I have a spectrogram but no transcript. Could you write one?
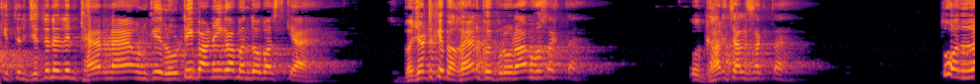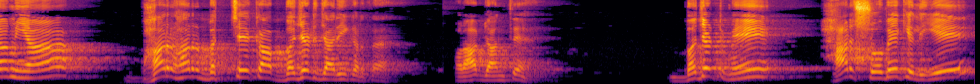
کتنے جتنے دن ٹھہرنا ہے، ان کی روٹی پانی کا بندوبست کیا ہے؟ بجٹ کے بغیر کوئی پروگرام ہو سکتا ہے، کوئی گھر چل سکتا ہے۔ تو اللہ میاں ہر ہر بچے کا بجٹ جاری کرتا ہے۔ اور آپ جانتے ہیں، بجٹ میں ہر شعبے کے لیے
